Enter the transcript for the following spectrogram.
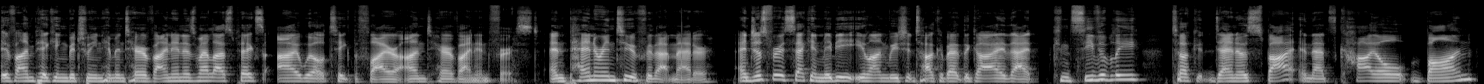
If I'm picking between him and Teravainen as my last picks, I will take the flyer on Teravainen first. And Panarin too, for that matter. And just for a second, maybe Elon, we should talk about the guy that conceivably took Dano's spot, and that's Kyle Baun.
